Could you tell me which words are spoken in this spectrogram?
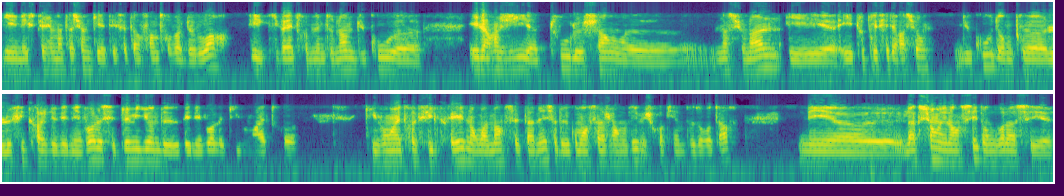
il y a une expérimentation qui a été faite en Centre-Val de Loire et qui va être maintenant du coup euh, élargie à tout le champ euh, national et, euh, et, toutes les fédérations. Du coup, donc le filtrage des bénévoles, c'est 2 millions de bénévoles qui vont être qui vont être filtrés. Normalement cette année, ça devait commencer en janvier, mais je crois qu'il y a un peu de retard. Mais l'action est lancée, donc voilà, c'est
